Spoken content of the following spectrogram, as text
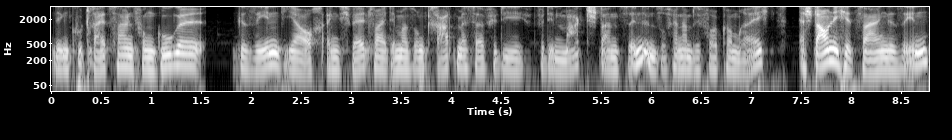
den Q3-Zahlen von Google gesehen, die ja auch eigentlich weltweit immer so ein Gradmesser für, die, für den Marktstand sind. Insofern haben Sie vollkommen recht. Erstaunliche Zahlen gesehen.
